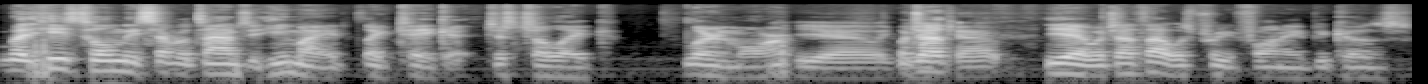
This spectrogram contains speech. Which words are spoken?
but he's told me several times that he might like take it just to like learn more. Yeah, like Which I-. Yeah, which I thought was pretty funny because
